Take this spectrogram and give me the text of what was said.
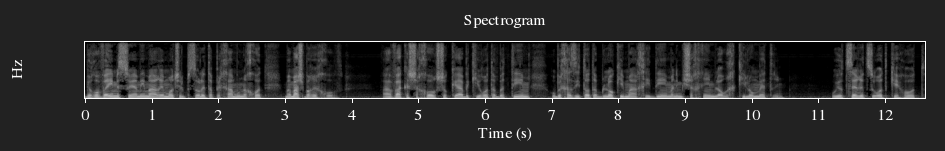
ברובעים מסוימים הערימות של פסולת הפחם מונחות ממש ברחוב. האבק השחור שוקע בקירות הבתים ובחזיתות הבלוקים האחידים הנמשכים לאורך קילומטרים. הוא יוצר רצועות כהות,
